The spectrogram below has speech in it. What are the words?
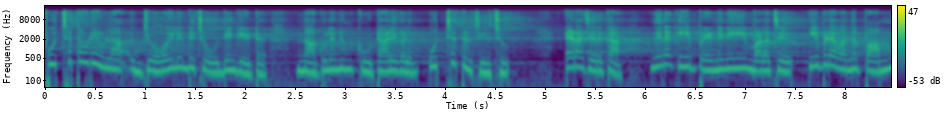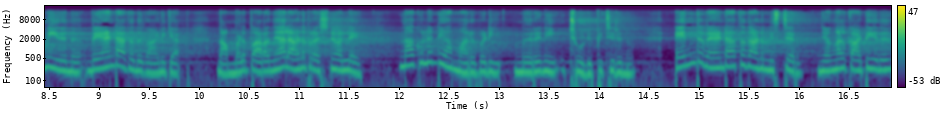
പുച്ഛത്തോടെയുള്ള ജോയിലിന്റെ ചോദ്യം കേട്ട് നകുലനും കൂട്ടാളികളും ഉച്ചത്തിൽ ചിരിച്ചു. എടാ ചെറുക്ക നിനക്ക് ഈ പെണ്ണിനെയും വളച്ച് ഇവിടെ വന്ന് പമ്മിയിരുന്ന് വേണ്ടാത്തത് കാണിക്കാം. നമ്മൾ പറഞ്ഞാലാണ് പ്രശ്നമല്ലേ? നകുലന്റെ ആ മറുപടി മെറിനെ ചൊടിപ്പിച്ചിരുന്നു. എന്ത് വേണ്ടാത്തതാണ് മിസ്റ്റർ? ഞങ്ങൾ കാട്ടിയത്?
